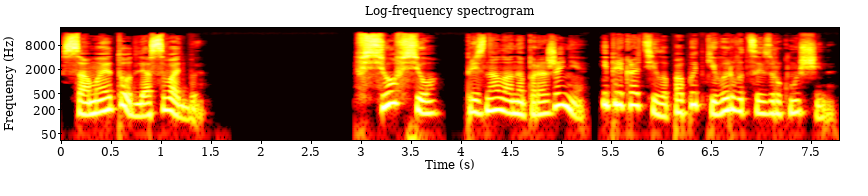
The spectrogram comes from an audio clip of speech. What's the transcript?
Самое то для свадьбы». «Все-все», — признала она поражение и прекратила попытки вырваться из рук мужчины.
